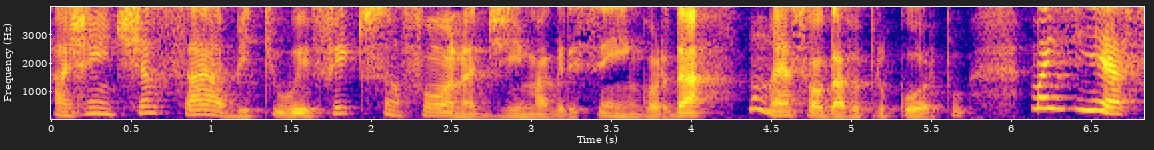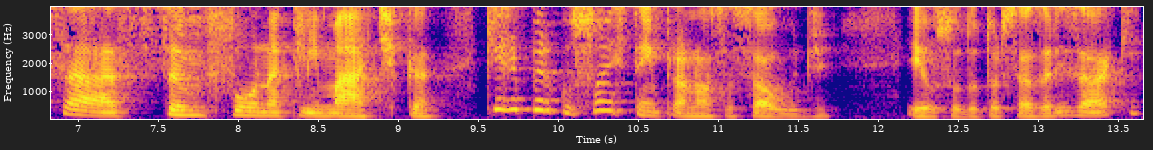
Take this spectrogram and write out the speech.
A gente já sabe que o efeito sanfona de emagrecer e engordar não é saudável para o corpo. Mas e essa sanfona climática? Que repercussões tem para a nossa saúde? Eu sou o Dr. César Isaac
